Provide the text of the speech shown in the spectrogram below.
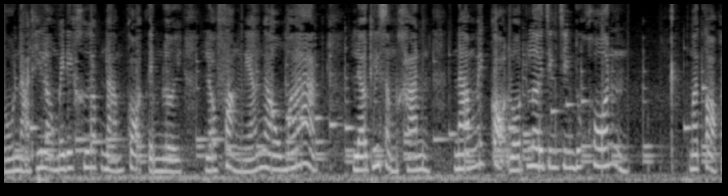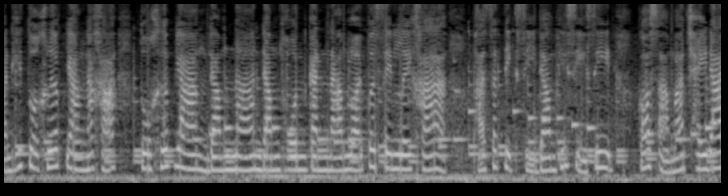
นู้นนะที่เราไม่ได้เคลือบน้ำเกาะเต็มเลย แล้วฝั่งเนี้ยเงามาก แล้วที่สำคัญน้ำไม่เกาะรถเลยจริง ๆ ทุกคน มาต่อกันที่ตัวเคลือบยางนะคะ ตัวเคลือบยางดำนานดำทนกันน้ำร้อยเปอร์เซ็นเลยค่ะ พลาสติกสีดำที่สีซีดก็สามารถใช้ได้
